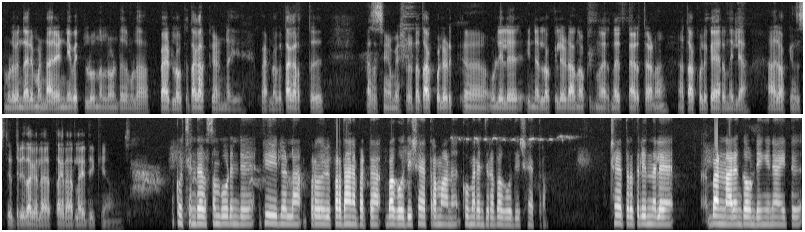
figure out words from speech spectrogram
നമ്മൾ എന്തായാലും മണ്ണാര എണ്ണിയേ പറ്റുള്ളൂ എന്നുള്ളതുകൊണ്ട് നമ്മൾ ആ പാഡ് ലോക്ക് തകർക്കുകയുണ്ടായി പാഡ് ലോക്ക് തകർത്ത് അസിസ്റ്റന്റ് കമ്മീഷണറുടെ താക്കോൽ ഉള്ളിൽ ഇന്നർ ലോക്കിൽ ഇടാൻ നോക്കുന്ന നേര- നേര- നേരത്താണ് താക്കോൽ കയറുന്നില്ല. ആ ലോക്കിംഗ് സിസ്റ്റം ഇത്തിരി തകരാ തകരാറിലായിരിക്കുകയാണ് കൊച്ചിൻ ദേവസ്വം ബോർഡിന്റെ കീഴിലുള്ള ഒരു പ്രധാനപ്പെട്ട ഭഗവതി ക്ഷേത്രമാണ് കുമരഞ്ചിറ ഭഗവതി ക്ഷേത്രം. ക്ഷേത്രത്തിൽ ഇന്നലെ ഭണ്ണാരം കൗണ്ടിങ്ങിനായിട്ട്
